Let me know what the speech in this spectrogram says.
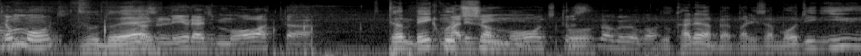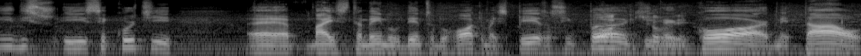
Tem um monte. tudo é. Brasileiro, Ed Mota, Também curte Marisa swing, Monte, todos pô, esses bagulho eu gosto. Do caramba, Marisa Monte. E, e, e e você curte é, mais também no, dentro do rock, mais peso, assim, punk, ver. hardcore, metal.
